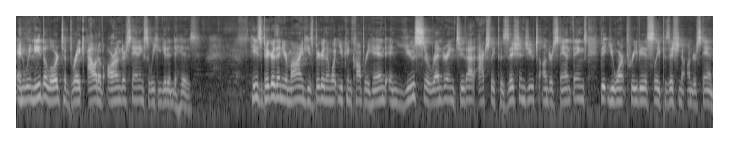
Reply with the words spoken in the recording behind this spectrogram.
And we need the Lord to break out of our understanding so we can get into His. He's bigger than your mind, He's bigger than what you can comprehend, and you surrendering to that actually positions you to understand things that you weren't previously positioned to understand.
